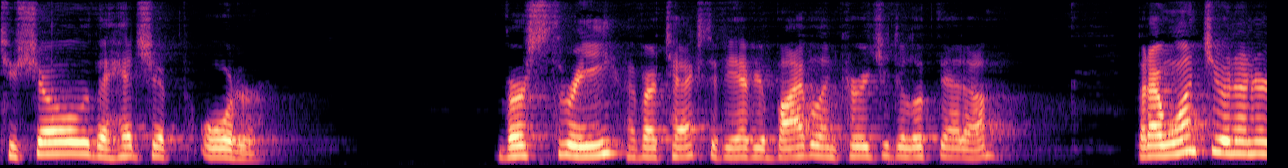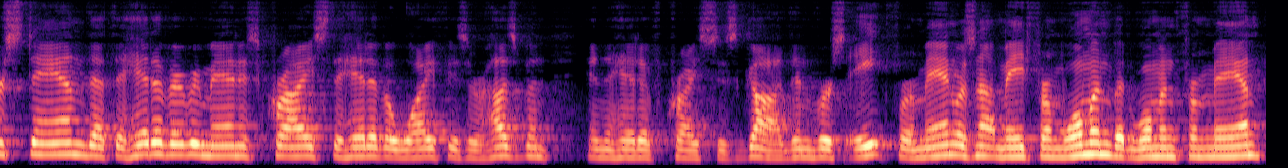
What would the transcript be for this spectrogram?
to show the headship order. Verse 3 of our text, if you have your Bible, I encourage you to look that up. But I want you to understand that the head of every man is Christ, the head of a wife is her husband, and the head of Christ is God. Then verse 8 For a man was not made from woman, but woman from man.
